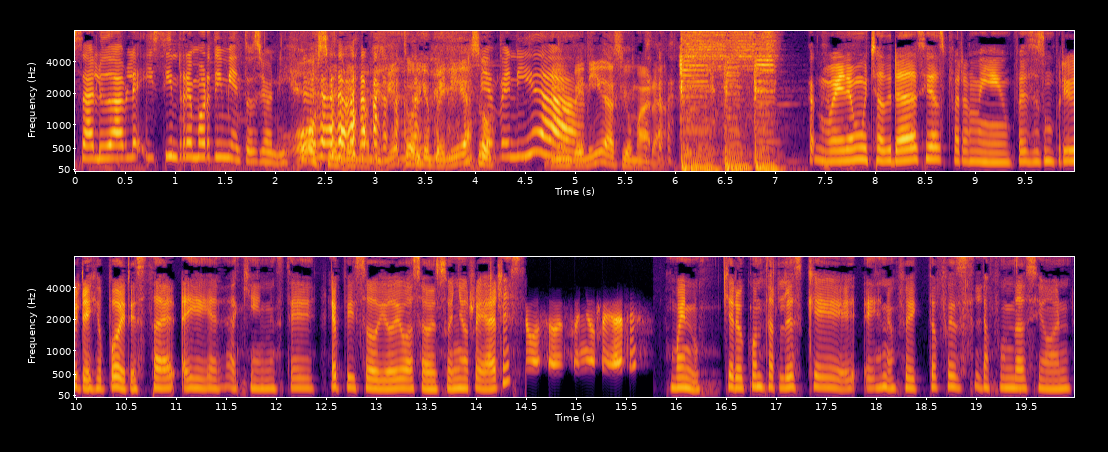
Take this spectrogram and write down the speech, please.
Saludable y sin remordimientos, Johnny. Oh, sin remordimiento. Bienvenida, So- Bienvenida. Bienvenida, Xiomara. Bueno, muchas gracias. Para mí, pues es un privilegio poder estar eh, aquí en este episodio de Basado en Sueños Reales. Basado en Sueños Reales. Bueno, quiero contarles que en efecto, pues la fundación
